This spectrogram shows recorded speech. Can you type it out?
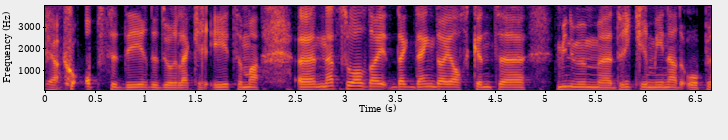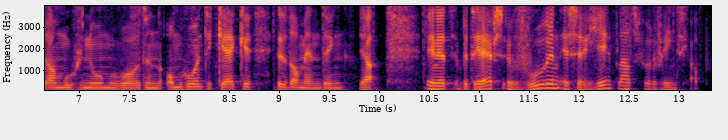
ja. geobsedeerde door lekker eten. Maar uh, net zoals dat, ik denk dat je als kind uh, minimum uh, drie keer mee naar de opera moet genomen worden. Om gewoon te kijken, is dat mijn ding? Ja. In het bedrijfsvoeren is er geen plaats voor vriendschap.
